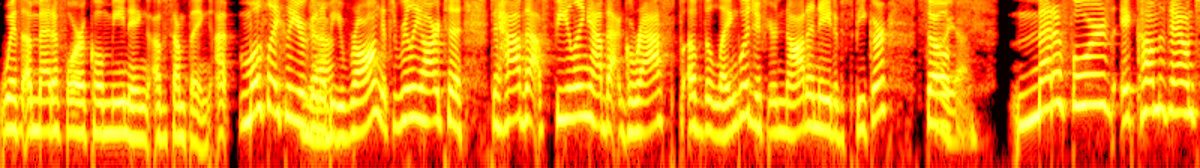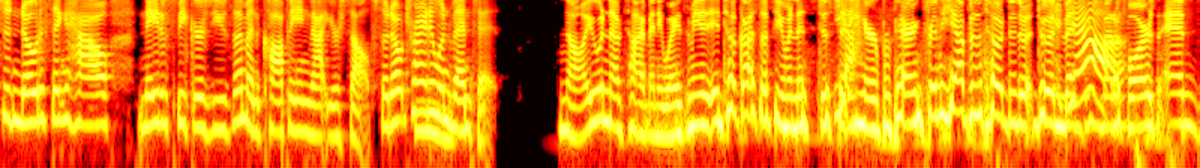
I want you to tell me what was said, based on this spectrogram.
with a metaphorical meaning of something. Uh, most likely you're going to be wrong. It's really hard to, to have that feeling, have that grasp of the language if you're not a native speaker. So Oh, yeah. metaphors, it comes down to noticing how native speakers use them and copying that yourself. So don't try to Mhm. invent it. No, you wouldn't have time anyways. I mean, it, it took us a few minutes just sitting Yeah. here preparing for the episode to, to invent Yeah. metaphors. And,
